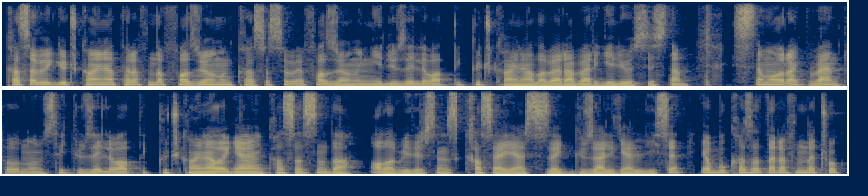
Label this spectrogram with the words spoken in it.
Kasa ve güç kaynağı tarafında Fazio'nun kasası ve Fazio'nun 750 wattlık güç kaynağıyla beraber geliyor sistem. Sistem olarak Vento'nun 850 wattlık güç kaynağıyla gelen kasasını da alabilirsiniz. Kasa eğer size güzel geldiyse. Ya bu kasa tarafında çok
